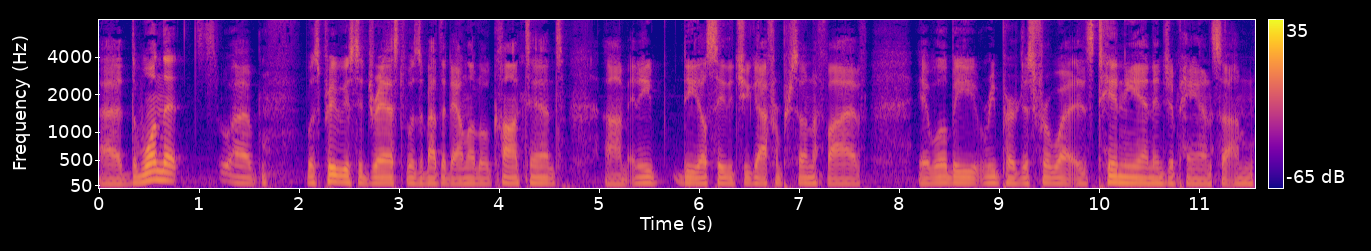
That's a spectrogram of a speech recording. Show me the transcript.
Uh, the one that uh, was previously addressed was about the downloadable content. Um, any DLC that you got from Persona 5, it will be repurchased for what is 10 yen in Japan. So I'm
